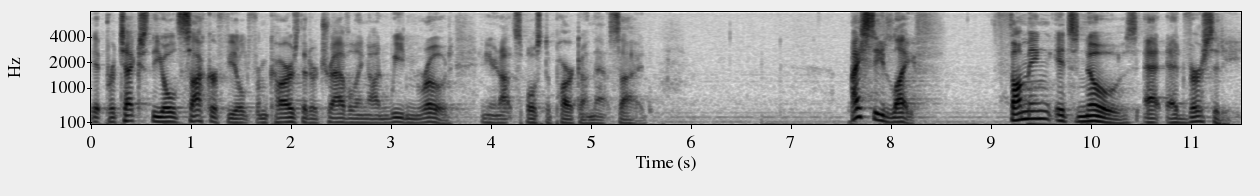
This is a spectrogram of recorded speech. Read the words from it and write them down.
It protects the old soccer field from cars that are traveling on Whedon Road, and you're not supposed to park on that side. I see life thumbing its nose at adversity,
